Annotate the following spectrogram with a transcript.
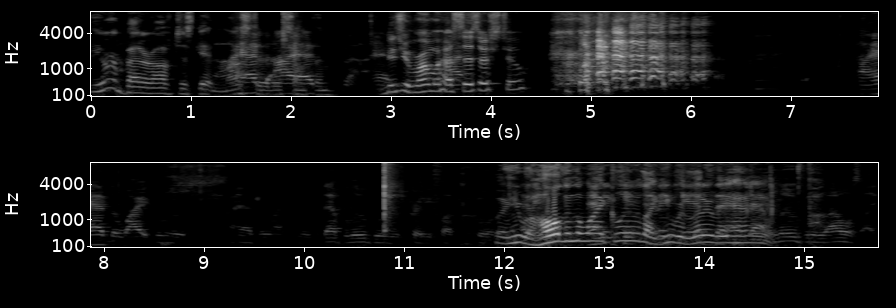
You were better off just getting I had- mustard or I had- something. I had- Did you run with her scissors too? I had the white glue. I had the white glue, but that blue glue was pretty fucking cool. Well, you were Any- holding the white glue kid- like you were literally that had having that blue glue. I was like,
